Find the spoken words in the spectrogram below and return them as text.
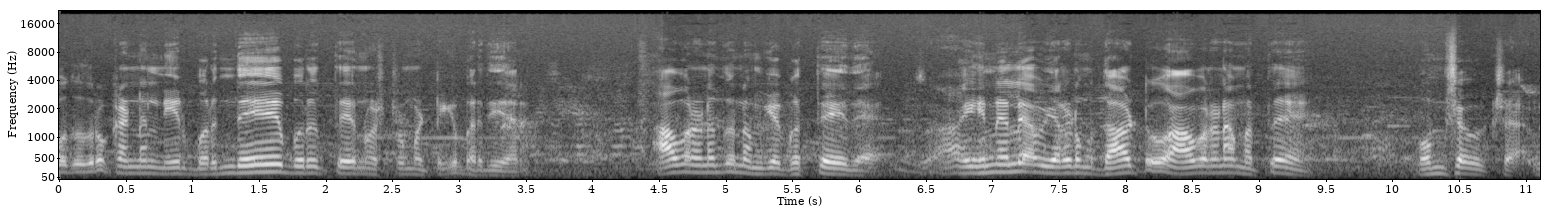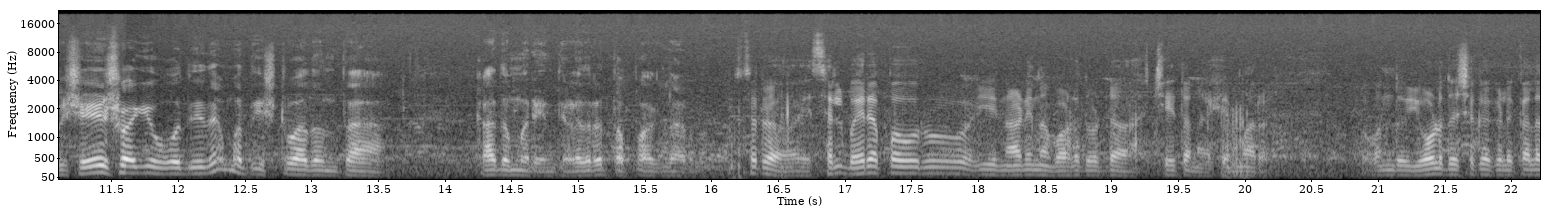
ಓದಿದ್ರು ಕಣ್ಣಲ್ಲಿ ನೀರು ಬರಂದೇ ಬರುತ್ತೆ ಅನ್ನೋಷ್ಟರ ಮಟ್ಟಿಗೆ ಬರೆದಿದ್ದಾರೆ. ಆವರಣದ್ದು ನಮಗೆ ಗೊತ್ತೇ ಇದೆ. ಸೊ ಆ ಹಿನ್ನೆಲೆ ಅವು ಎರಡು ದಾಟು, ಆವರಣ ಮತ್ತು ವಂಶವೃಕ್ಷ. ವಿಶೇಷವಾಗಿ ಓದಿದೆ ಮತ್ತು ಇಷ್ಟವಾದಂಥ ಕಾದಂಬರಿ ಅಂತ ಹೇಳಿದ್ರೆ ತಪ್ಪಾಗಲಾರ್ದು. ಸರ್, ಎಸ್ ಎಲ್ ಭೈರಪ್ಪ ಅವರು ಈ ನಾಡಿನ ಬಹಳ ದೊಡ್ಡ ಚೇತನ, ಹೆಮ್ಮರ. ಒಂದು ಏಳು ದಶಕಗಳ ಕಾಲ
